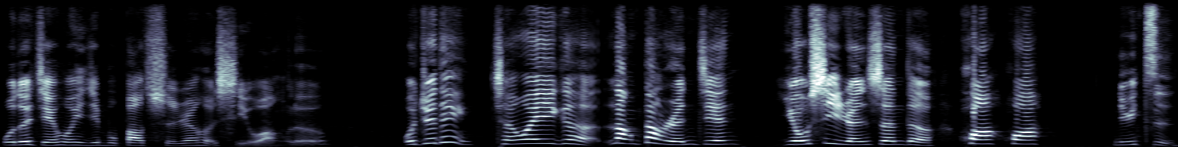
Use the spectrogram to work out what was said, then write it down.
我对结婚已经不抱持任何希望了。我决定成为一个浪荡人间、游戏人生的花花女子。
